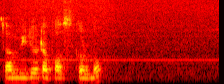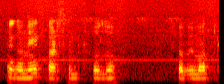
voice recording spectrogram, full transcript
তো আমি ভিডিওটা পজ করব। এখন এক পার্সেন্ট হলো সবে মাত্র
